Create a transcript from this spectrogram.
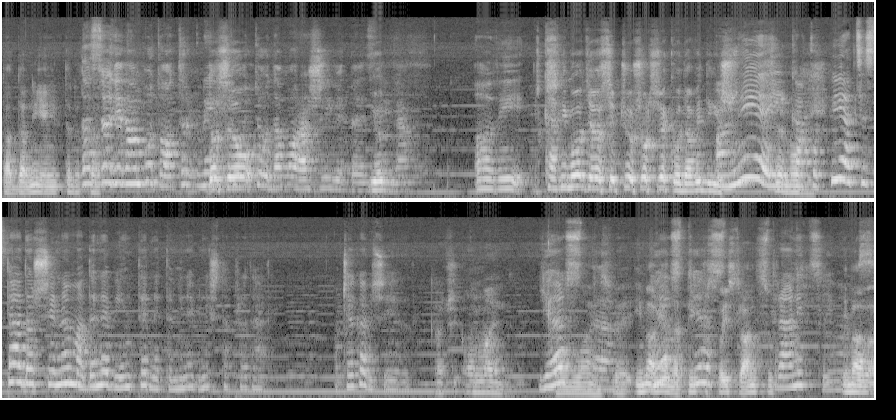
Da, da nije interneta. Da se odjedan put otrgne Da da se se o- tu da moraš živjeti bez njega. Ovi, kad, Svi mođe da se čuješ, hoćeš rekao da vidiš. a nije i možeš. kako pijace stadoše nama da ne bi interneta, mi ne bi ništa prodali. Od čega bi živjeli? Znači, online. Jest, Online sve. Imam ja na Piku jest. svoju stranicu. Stranicu imam. Imam uh,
